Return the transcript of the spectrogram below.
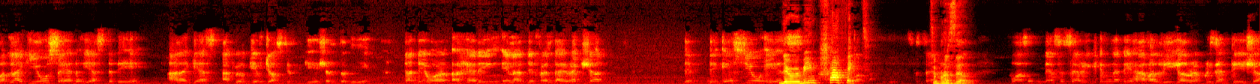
But like you said yesterday, and I guess that will give justification today, that they were heading in a different direction. The, the issue is They were being trafficked to Brazil. was it necessary given that they have a legal representation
